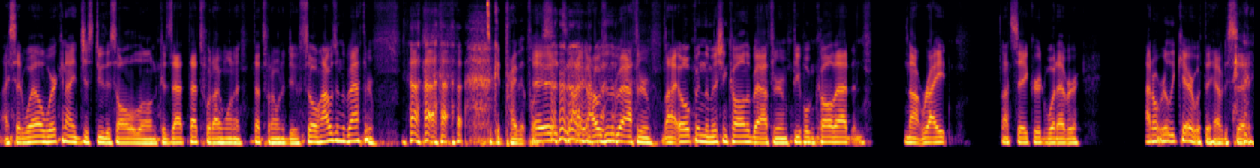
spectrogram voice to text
I said, well, where can I just do this all alone? Because that that's what I want to that's what I want to do. So I was in the bathroom. It's a good private place. I, I was in the bathroom. I opened the mission call in the bathroom. People can call that not right, not sacred, whatever. I don't really care what they have to say.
